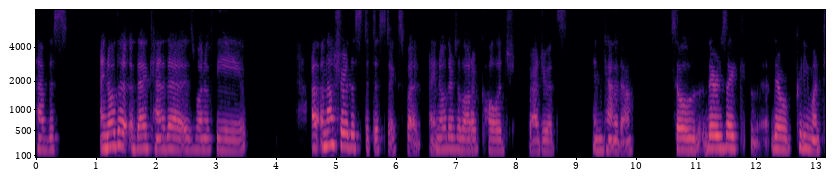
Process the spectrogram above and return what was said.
have this i know that that canada is one of the i'm not sure the statistics but i know there's a lot of college graduates in canada so there's like they're pretty much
